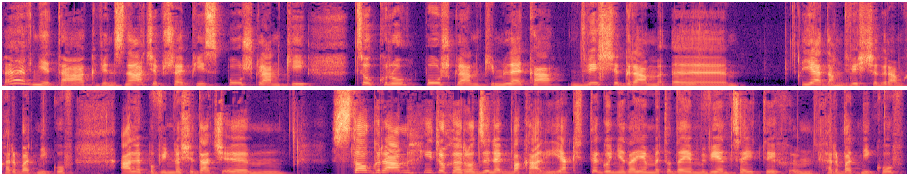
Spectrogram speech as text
Pewnie tak, więc znacie przepis. Pół szklanki cukru, pół szklanki mleka, 200 gram, yy, ja dam 200 gram herbatników, ale powinno się dać ym, 100 gram i trochę rodzynek bakali. Jak tego nie dajemy, to dajemy więcej tych herbatników.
